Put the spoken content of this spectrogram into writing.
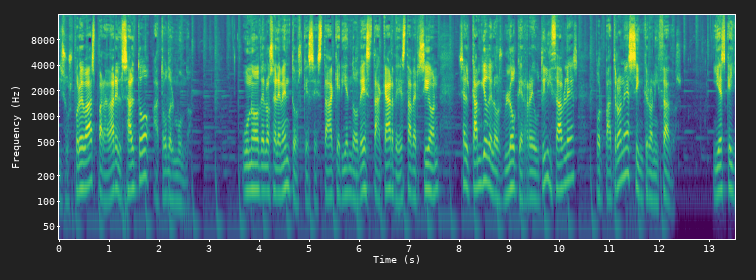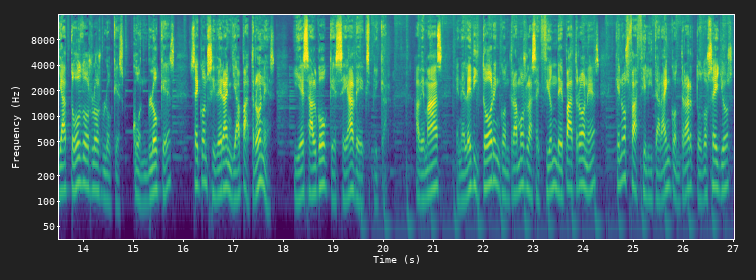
y sus pruebas para dar el salto a todo el mundo. Uno de los elementos que se está queriendo destacar de esta versión es el cambio de los bloques reutilizables por patrones sincronizados. Y es que ya todos los bloques con bloques se consideran ya patrones, y es algo que se ha de explicar. Además, en el editor encontramos la sección de patrones que nos facilitará encontrar todos ellos,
